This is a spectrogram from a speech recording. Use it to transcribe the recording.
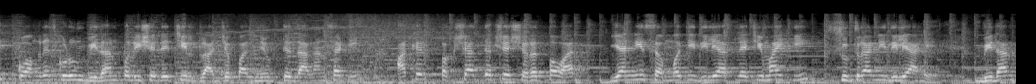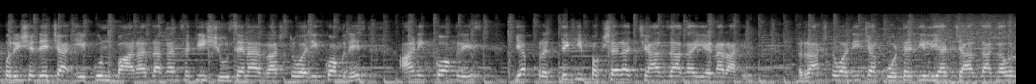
काँग्रेसकडून विधान परिषदेतील राज्यपाल नियुक्ती जागांसाठी अखेर पक्षाध्यक्ष शरद पवार यांनी संमती दिली असल्याची माहिती सूत्रांनी दिली आहे. विधान परिषदेच्या एकूण बारा जागांसाठी शिवसेना राष्ट्रवादी काँग्रेस आणि काँग्रेस या प्रत्येकी पक्षाला चार जागा येणार आहेत. राष्ट्रवादीच्या कोट्यातील या चार जागावर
